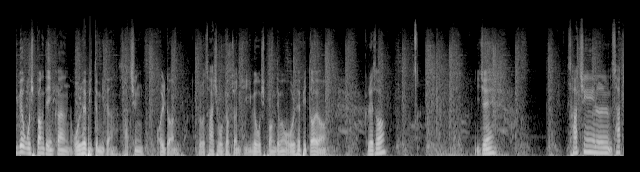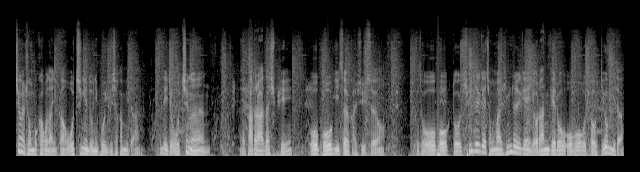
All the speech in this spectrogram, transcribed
250방 되니까 올 회피 뜹니다. 4층 얼던 그리고 45 격전지 250방 되면 올 회피 떠요. 그래서 이제 4층을 4층을 정복하고 나니까 5층에 눈이 보이기 시작합니다. 근데 이제 5층은 예, 다들 아다시피 5 보호기 있어야 갈 수 있어요. 그래서 5 보호도 힘들게 정말 힘들게 11개로 5 보호를 겨우 띄웁니다.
